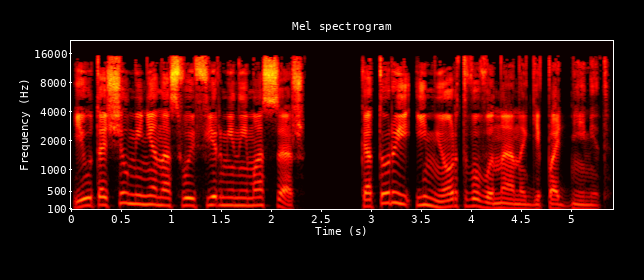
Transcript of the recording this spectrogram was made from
и утащил меня на свой фирменный массаж, который и мертвого на ноги поднимет.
